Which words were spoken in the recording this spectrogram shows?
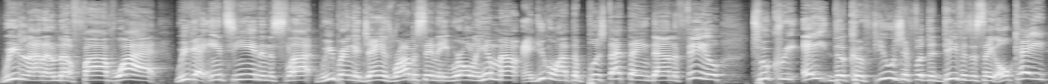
We lining up five wide. We got ETN in the slot. We bringing James Robinson and he rolling him out, and you're gonna have to push that thing down the field to create the confusion for the defense to say, okay,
